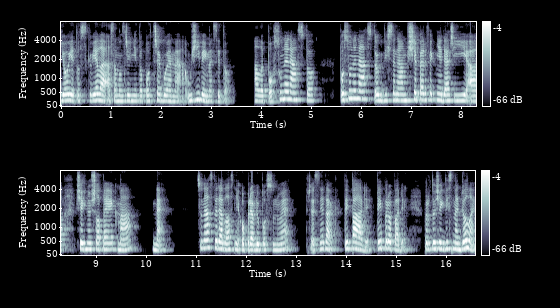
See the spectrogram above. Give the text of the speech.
jo, je to skvělé a samozřejmě to potřebujeme a užívejme si to. Ale posune nás to? Posune nás to, když se nám vše perfektně daří a všechno šlape jak má? Ne. Co nás teda vlastně opravdu posunuje? Přesně tak, ty pády, ty propady. Protože když jsme dole,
